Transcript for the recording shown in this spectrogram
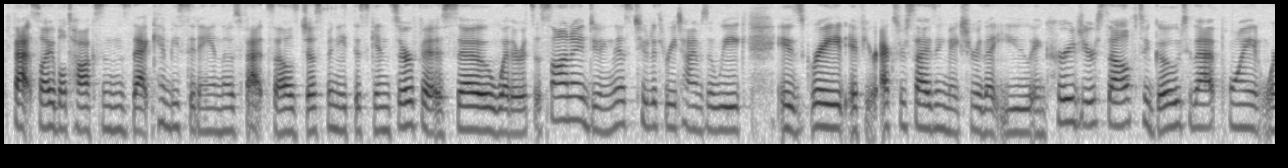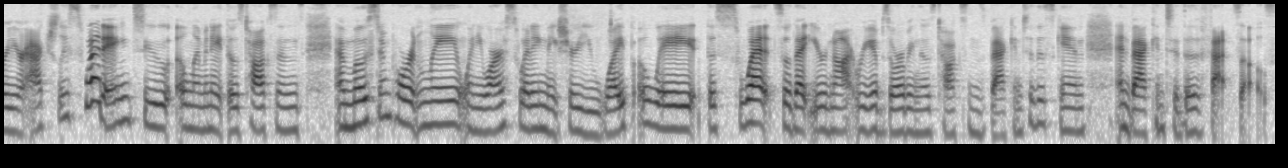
fat soluble toxins that can be sitting in those fat cells just beneath the skin surface. So whether it's a sauna, doing this two to three times a week is great. If you're exercising, make sure that you encourage yourself to go to that point where you're actually sweating to eliminate those toxins. And most importantly, when you are sweating, make sure you wipe away the sweat so that you're not reabsorbing those toxins back into the skin and back into the fat cells.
